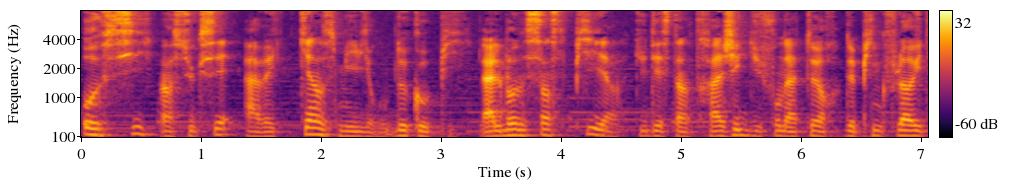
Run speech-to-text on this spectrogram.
aussi un succès avec 15 millions de copies. L'album s'inspire du destin tragique du fondateur de Pink Floyd,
